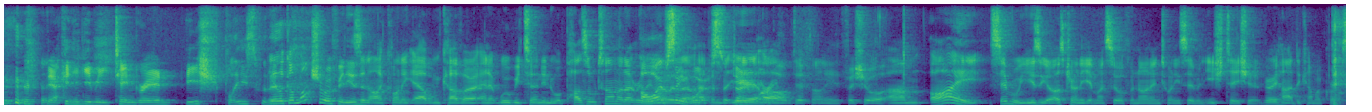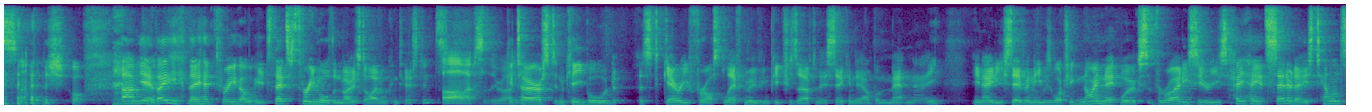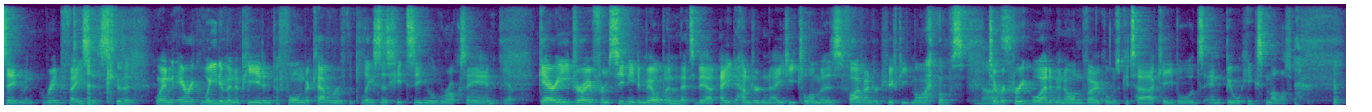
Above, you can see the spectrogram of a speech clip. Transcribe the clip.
Now, can you give me ten grand ish, please, for that? Yeah, look, I'm not sure if it is an iconic album cover and it will be turned into a puzzle, Tom. I don't really Oh, know I've seen that'll worse. happen, but Don't yeah, worry. oh, definitely for sure. Um, I several years ago, I was trying to get myself a 1927-ish T-shirt. Very hard to come across. sure. Um, yeah, they they had three whole hits. That's three more than most Idol contestants. oh, absolutely right. yeah. Guitarist and keyboardist Gary Frost left Moving Pictures after their second album, Matinee. In 87, he was watching Nine Network's variety series, Hey Hey It's Saturday's talent segment, Red Faces. Good. When Eric Weideman appeared and performed a cover of the Police's hit single, Roxanne. Yep. Gary drove from Sydney to Melbourne, that's about 880 kilometres, 550 miles, Nice. to recruit Weideman on vocals, guitar, keyboards, and Bill Hicks mullet.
